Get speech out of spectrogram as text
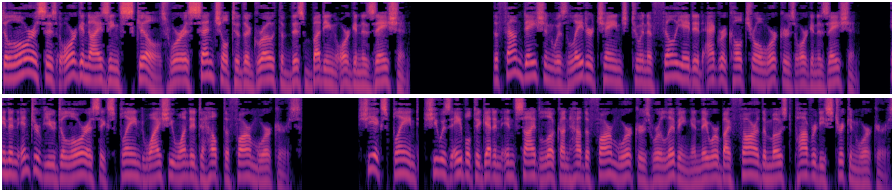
Dolores's organizing skills were essential to the growth of this budding organization. The foundation was later changed to an affiliated agricultural workers organization. In an interview Dolores explained why she wanted to help the farm workers. She explained, she was able to get an inside look on how the farm workers were living and they were by far the most poverty-stricken workers.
